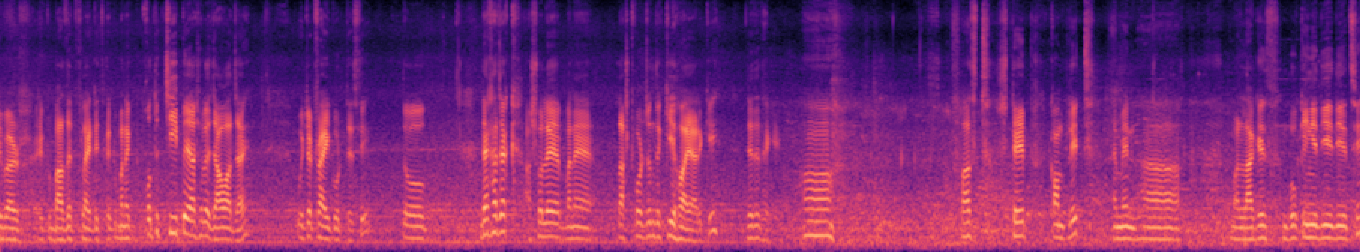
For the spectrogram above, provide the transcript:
এবার একটু বাজেট ফ্লাইটে মানে কত চিপে আসলে যাওয়া যায়, ওইটা ট্রাই করতেছি। তো দেখা যাক আসলে মানে লাস্ট পর্যন্ত কি হয় আর কি, যেতে থাকি। First step complete I mean আমার লাগেজ বুকিংয়ে দিয়ে দিয়েছি।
